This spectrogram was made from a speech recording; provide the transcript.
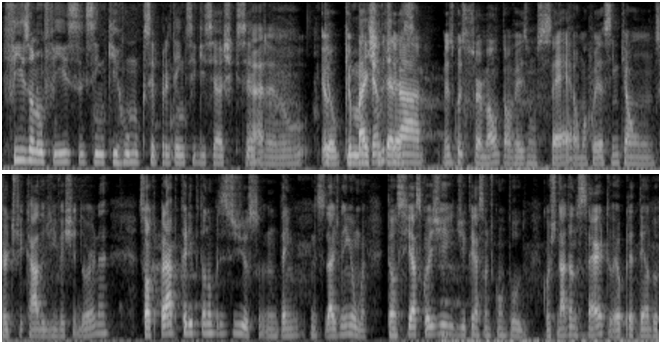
fiz ou não fiz, assim, que rumo que você pretende seguir, você acha que você... Cara, eu, Que é eu, o que eu mais te interessa. tirar, mesma coisa que o seu irmão, talvez um CE, uma coisa assim, que é um certificado de investidor, né? Só que pra cripto eu não preciso disso, não tem necessidade nenhuma. Então, se as coisas de, de criação de conteúdo continuar dando certo, eu pretendo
